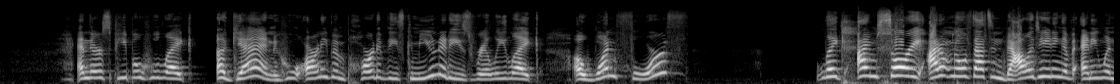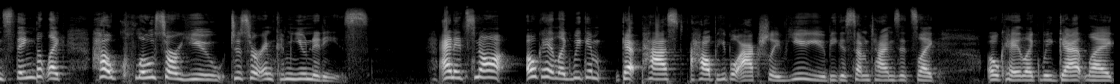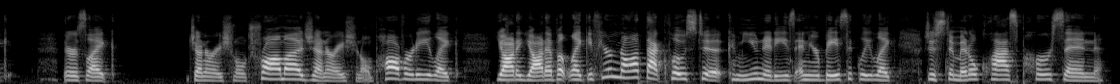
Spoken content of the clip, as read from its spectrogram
and there's people who like, again, who aren't even part of these communities really, like a one fourth. Like, I'm sorry, I don't know if that's invalidating of anyone's thing, but like, how close are you to certain communities? And it's not, okay, like, we can get past how people actually view you because sometimes it's like, okay, like, we get like, there's like generational trauma, generational poverty, like, yada yada but like if you're not that close to communities and you're basically like just a middle class person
